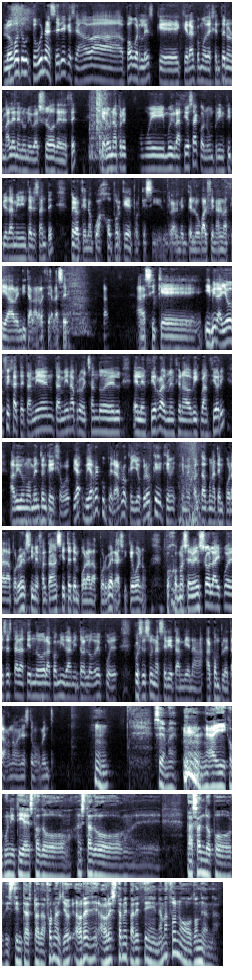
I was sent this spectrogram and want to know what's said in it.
Luego tuvo una serie que se llamaba Powerless, que, que, era como de gente normal en el universo de DC, que era una muy, muy graciosa, con un principio también interesante, pero que no cuajó porque, porque sí, realmente luego al final no hacía bendita la gracia la serie. Así que, y mira, yo fíjate, también, también aprovechando el, el encierro, has mencionado Big Bang Theory, ha habido un momento en que dije, voy a, voy a recuperar lo que yo creo que, que, me falta alguna temporada por ver, sí, me faltaban siete temporadas por ver, así que bueno, pues como se ven sola y puedes estar haciendo la comida mientras lo ves, pues, pues es una serie también a, completar, ¿no? En este momento. Sí, ahí Community ha estado, ha estado eh, pasando por distintas plataformas. Yo, ahora, ahora esta me parece en Amazon o dónde anda.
